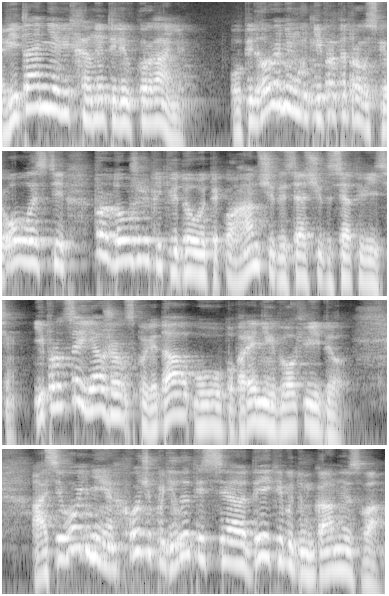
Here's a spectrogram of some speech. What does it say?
Вітання від хранителів курганів. У підгородньому Дніпропетровській області продовжують ліквідовувати курган 6068. І про це я вже розповідав у попередніх двох відео. А сьогодні хочу поділитися деякими думками з вами.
